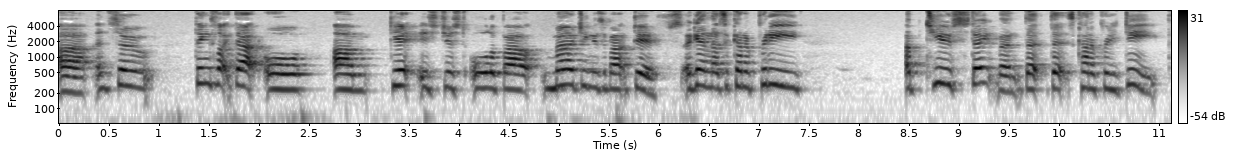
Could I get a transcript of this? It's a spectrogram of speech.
Uh, and so things like that, or um, Git is just all about merging is about diffs. Again, that's a kind of pretty obtuse statement that that's kind of pretty deep.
